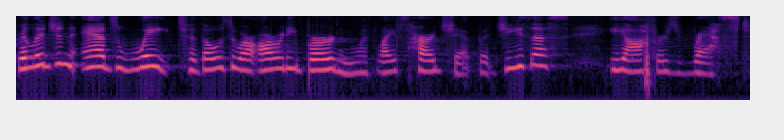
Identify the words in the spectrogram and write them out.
Religion adds weight to those who are already burdened with life's hardship. But Jesus, he offers rest.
